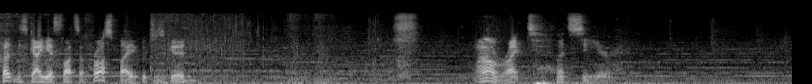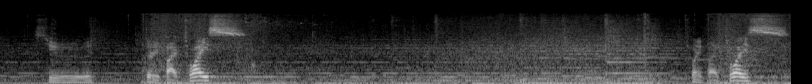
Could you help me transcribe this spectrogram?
But this guy gets lots of frostbite, which is good. Alright, let's see here. Let's do 35 twice. 25 twice.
